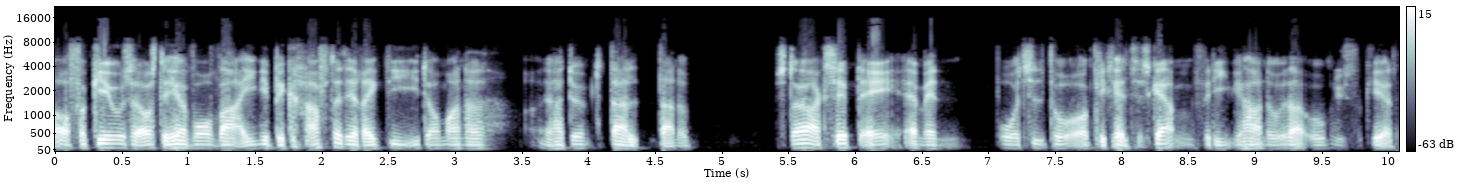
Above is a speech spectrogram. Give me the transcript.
Og forgæves er også det her, hvor var egentlig bekræfter det rigtige i dommeren har, har dømt. Der, der er noget større accept af, at man bruger tid på at blive kaldt til skærmen, fordi vi har noget, der er åbenlyst forkert.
